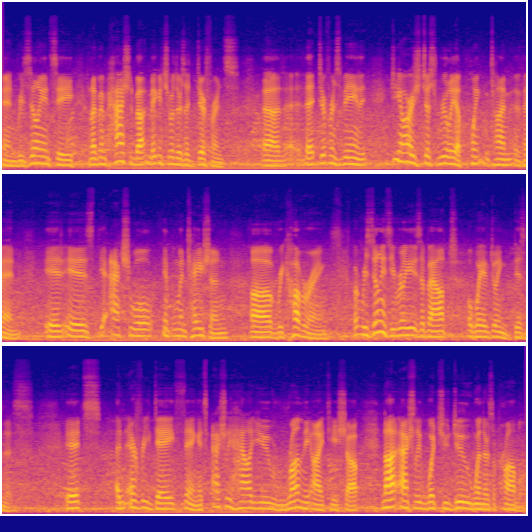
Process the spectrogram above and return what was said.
and resiliency, and I've been passionate about making sure there's a difference. Uh, that, that difference being that DR is just really a point in time event. It is the actual implementation of recovering. But resiliency really is about a way of doing business. It's an everyday thing. It's actually how you run the IT shop, not actually what you do when there's a problem.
